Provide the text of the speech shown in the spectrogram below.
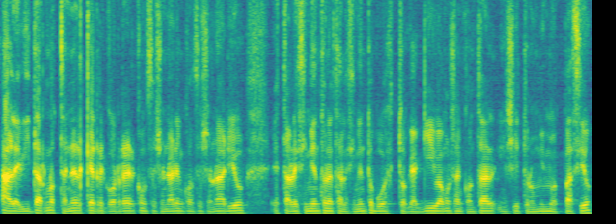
al evitarnos tener que recorrer concesionario en concesionario, establecimiento en establecimiento, puesto que aquí vamos a encontrar, insisto, en un mismo espacio,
